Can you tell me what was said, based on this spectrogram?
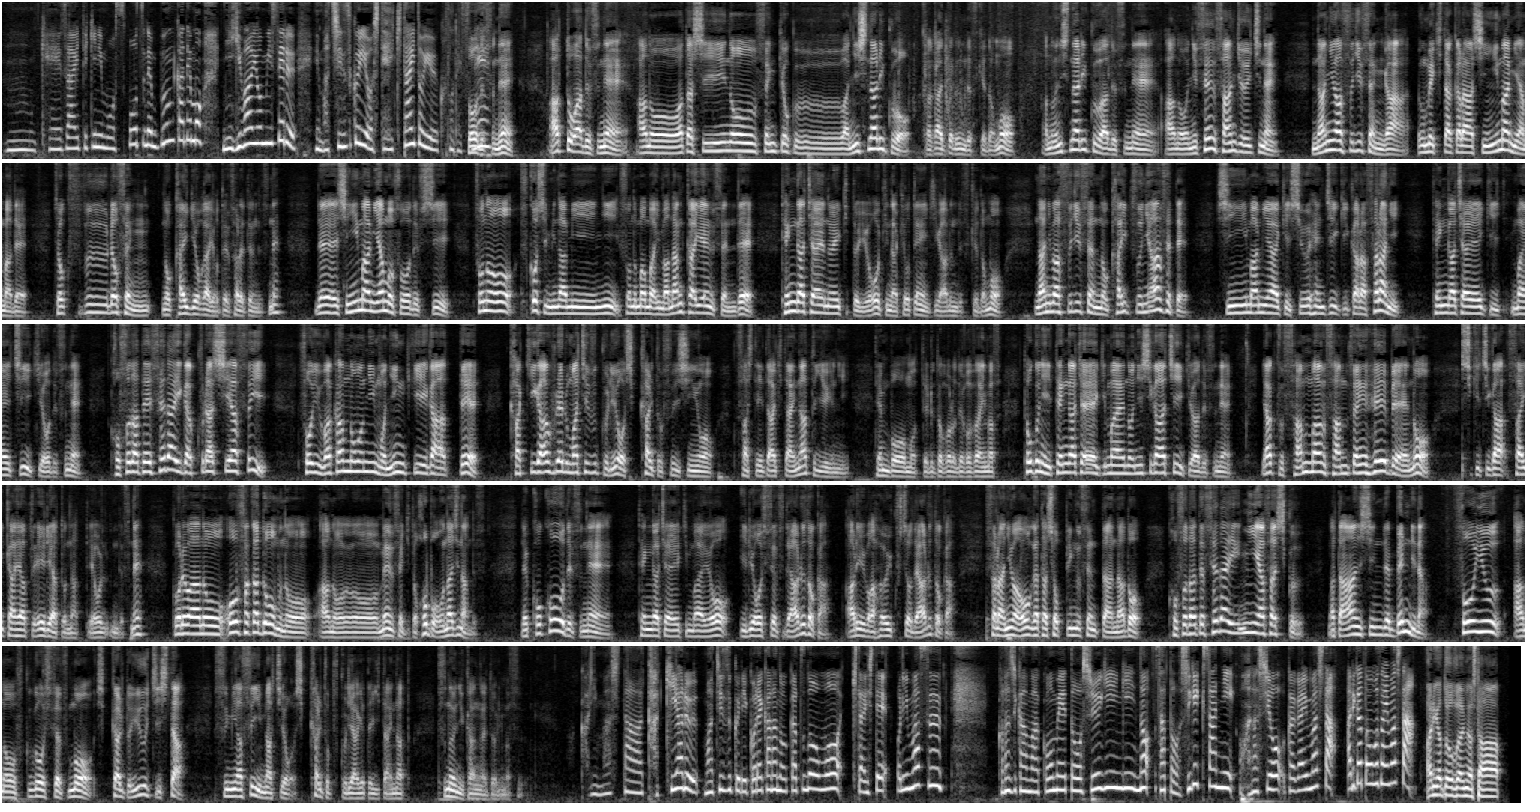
うん経済的にもスポーツでも文化でもにぎわいを見せるまちづくりをしていきたいということですね。そうですねあとはですねあの私の選挙区は西成区を抱えてるんですけどもあの西成区はですねあの2031年なにわ筋線が梅北から新今宮まで直通路線の開業が予定されてるんですね。で新今宮もそうですしその少し南にそのまま今南海沿線で天下茶屋の駅という大きな拠点駅があるんですけどもなにわ筋線の開通に合わせて新今宮駅周辺地域からさらに天下茶屋駅前地域をですね子育て世代が暮らしやすいそういう若者にも人気があって活気があふれるまちづくりをしっかりと推進をさせていただきたいなというふうに展望を持っているところでございます。特に天下茶屋駅前の西側地域はですね約3万3000平米の敷地が再開発エリアとなっておるんですね。これはあの大阪ドームのあの面積とほぼ同じなんです。でここをですね天下茶駅前を医療施設であるとかあるいは保育所であるとかさらには大型ショッピングセンターなど子育て世代に優しくまた安心で便利なそういうあの複合施設もしっかりと誘致した住みやすい街をしっかりと作り上げていきたいなとそのように考えております。かりました。活気あるまちづくりこれからの活動も期待しております。この時間は公明党衆議院議員の佐藤茂樹さんにお話を伺いました。ありがとうございました。ありがとうございました。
